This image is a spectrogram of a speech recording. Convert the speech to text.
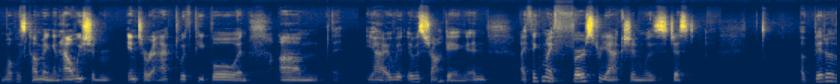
what was coming and how we should interact with people and um, yeah it, w- it was shocking and i think my first reaction was just a bit of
